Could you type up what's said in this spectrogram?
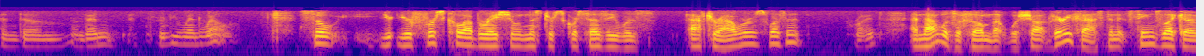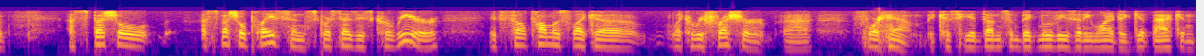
and um, and then it really went well. So your, your first collaboration with Mr. Scorsese was After Hours, was it? Right. And that was a film that was shot very fast, and it seems like a a special a special place in Scorsese's career. It felt almost like a like a refresher uh, for him because he had done some big movies and he wanted to get back and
